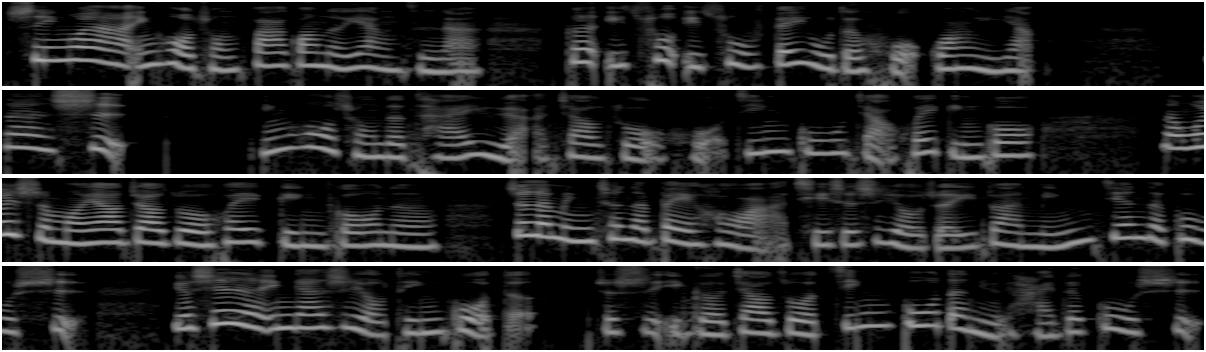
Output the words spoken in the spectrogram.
是因为啊萤火虫发光的样子呢跟一簇一簇飞舞的火光一样。但是萤火虫的台语啊叫做火金菇，叫灰金菇。那为什么要叫做灰金沟呢？这个名称的背后啊，其实是有着一段民间的故事。有些人应该是有听过的，这是一个叫做金菇的女孩的故事。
